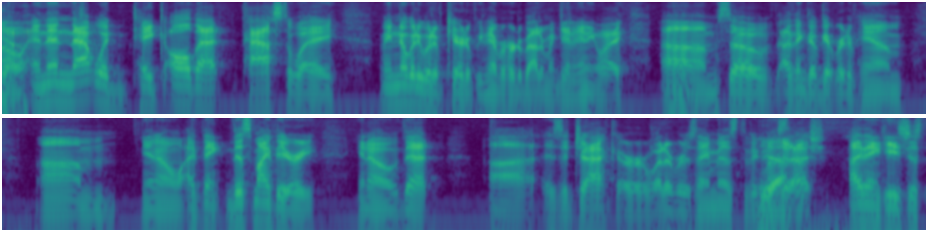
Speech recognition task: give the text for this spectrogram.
Yeah. and then that would take all that past away. I mean, nobody would have cared if we never heard about him again anyway. Um, So I think they'll get rid of him. Um, you know, I think this is my theory. You know that uh, is it Jack or whatever his name is, the big Yeah. mustache. I think he's just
